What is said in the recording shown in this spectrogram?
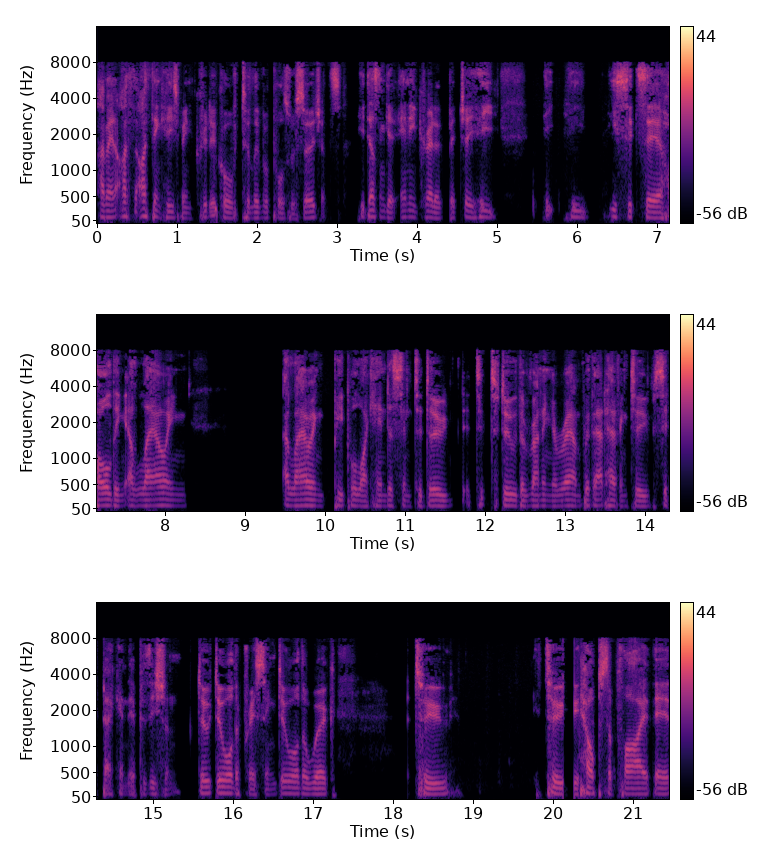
I mean, I, th- I think he's been critical to Liverpool's resurgence. He doesn't get any credit, but gee, he, he, he, he sits there holding, allowing, allowing people like Henderson to do, to, to do the running around without having to sit back in their position, do, do all the pressing, do all the work to, to help supply their,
